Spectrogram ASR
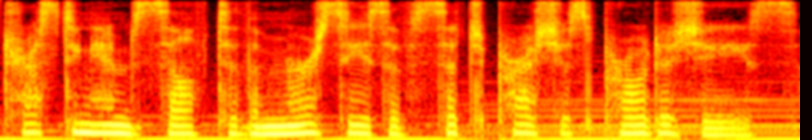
trusting himself to the mercies of such precious proteges.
